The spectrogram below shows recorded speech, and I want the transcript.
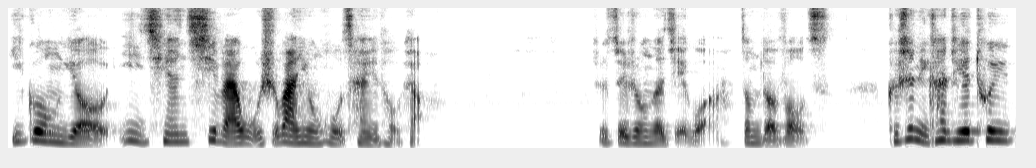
一共有一千七百五十万用户参与投票，这最终的结果啊，这么多 votes。可是你看这些推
